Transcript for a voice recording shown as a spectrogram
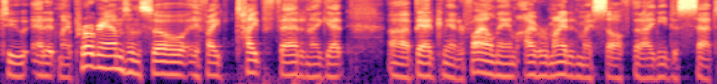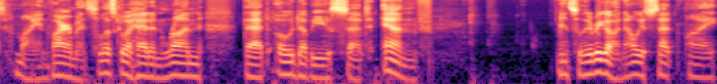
to edit my programs. And so if I type fed and I get a bad command or file name, I've reminded myself that I need to set my environment. So let's go ahead and run that OW set env. And so there we go. Now we've set my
